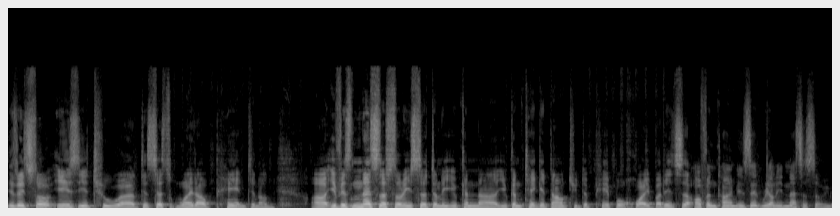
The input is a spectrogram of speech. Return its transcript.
It is so easy to, uh, to just white out paint, you know. Uh, if it's necessary, certainly you can, uh, you can take it down to the paper white, but it's uh, oftentimes, is it really necessary?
